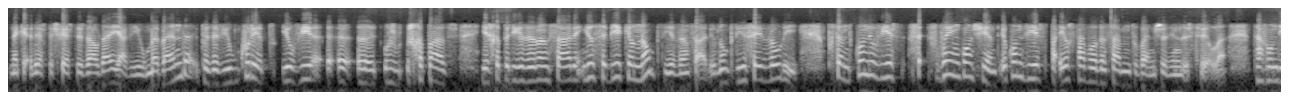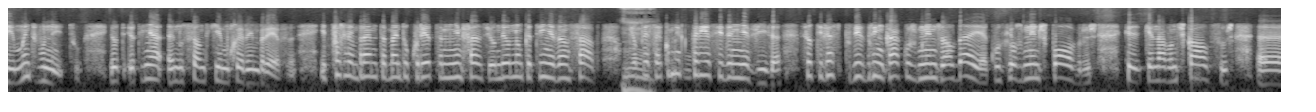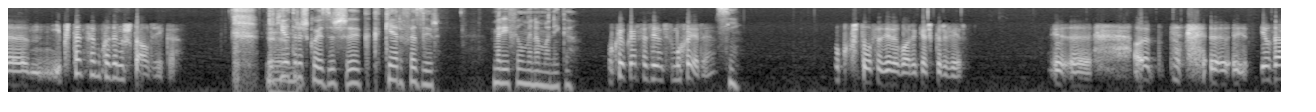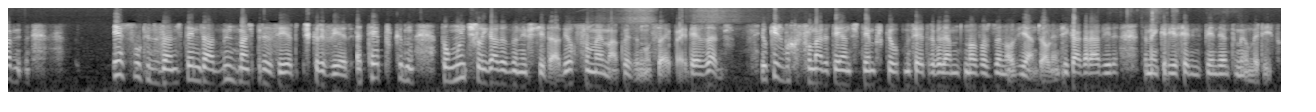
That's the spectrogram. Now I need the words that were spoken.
Naque- destas festas da aldeia havia uma banda, depois havia um coreto. Eu via eh, eh, os, os rapazes e as raparigas a dançarem e eu sabia que eu não podia dançar, eu não podia sair dali. Portanto, quando eu vi este, foi inconsciente, eu quando vi este, pá, eles estavam a dançar muito bem no Jardim da Estrela, estava um dia muito bonito, eu, eu tinha a noção de que ia morrer em breve e depois lembrei-me também do coreto da minha infância, onde eu nunca tinha dançado. E eu pensei, como é que teria sido a minha vida se eu tivesse podido brincar com os meninos da aldeia, com aqueles meninos pobres que, que andavam descalços, ah, e portanto foi uma coisa nostálgica. E que Ehm, outras coisas eh, que quer fazer, Maria Filomena Mónica? O que eu quero fazer antes de morrer? Sim. O que estou a fazer agora que é escrever. Eh, eh, eh, Eu dá estes últimos anos tem-me dado muito mais prazer escrever, até porque estou muito desligada da universidade. Eu reformei-me há coisa, não sei, pai, 10 anos. Eu quis me reformar até antes de tempo, porque eu comecei a trabalhar muito nova aos 19 anos. Além de ficar grávida, também queria ser independente do meu marido.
